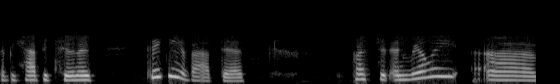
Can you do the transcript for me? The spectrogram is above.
I'd be happy to. And I was thinking about this question and really uh,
